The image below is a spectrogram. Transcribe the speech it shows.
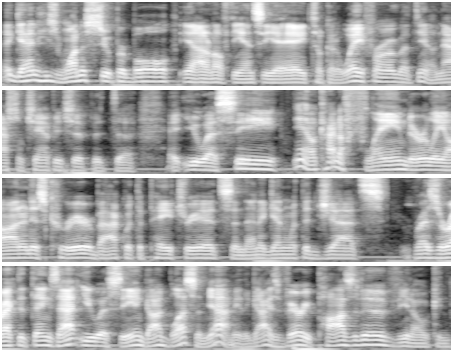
again, he's won a Super Bowl. Yeah, I don't know if the NCAA took it away from him, but, you know, national championship at, uh, at USC, you know, kind of flamed early on in his career back with the Patriots and then again with the Jets resurrected things at USC, and God bless him. Yeah, I mean, the guy's very positive, you know, can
